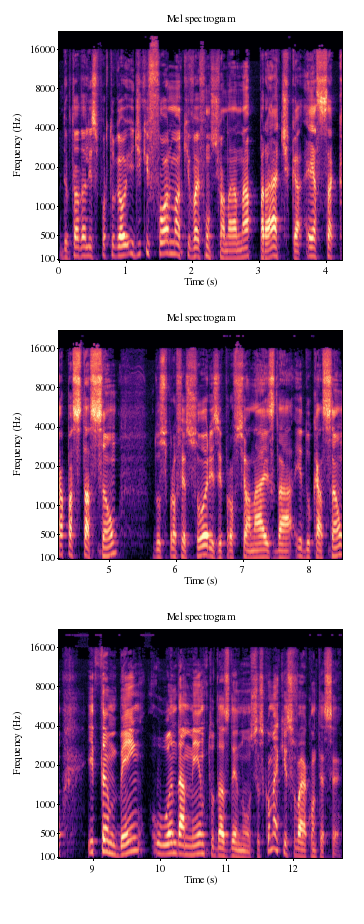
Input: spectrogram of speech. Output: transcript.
Deputada Alice Portugal, e de que forma que vai funcionar na prática essa capacitação dos professores e profissionais da educação e também o andamento das denúncias? Como é que isso vai acontecer?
